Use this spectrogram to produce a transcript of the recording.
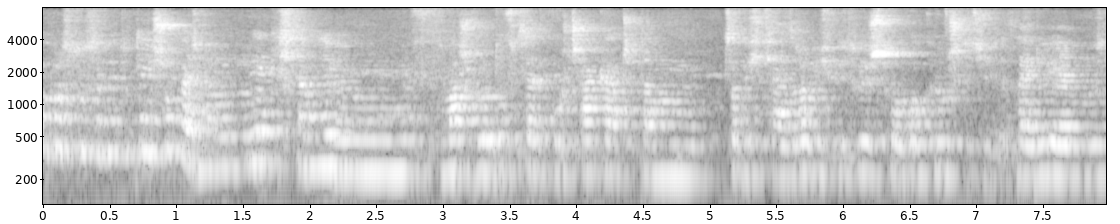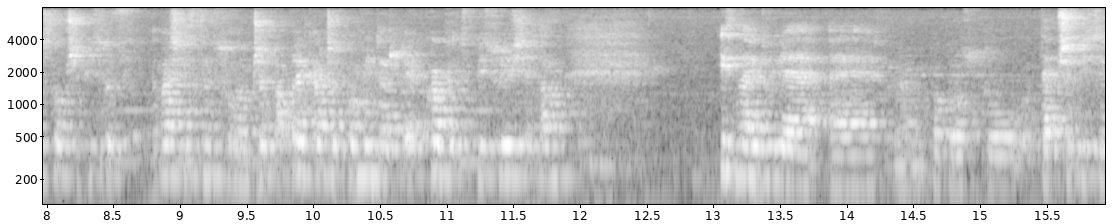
prostu sobie tutaj szukać, no jakiś tam, nie wiem, masz w lodówce kurczaka, czy tam co byś chciała zrobić, wpisujesz słowo klucz, to Ci znajduje mnóstwo przepisów właśnie z tym słowem, czy papryka, czy pomidor, jakkolwiek wpisuje się tam i znajduje e, po prostu te przepisy,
